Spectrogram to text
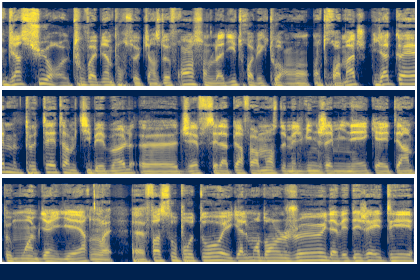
bien sûr, tout va bien pour ce 15 de France. On l'a dit, trois victoires en, en trois matchs. Il y a quand même peut-être un petit bémol, euh, Jeff, c'est la performance de Melvin Jaminet qui a été un peu moins bien hier Ouais. euh, face au poteau, également dans le jeu. Il avait déjà été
